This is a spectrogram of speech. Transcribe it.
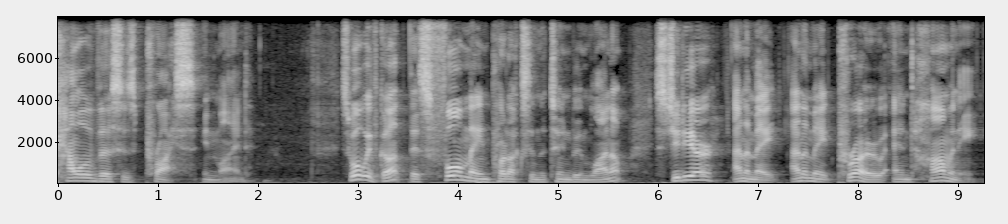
power versus price in mind. So what we've got, there's four main products in the Toon Boom lineup, Studio, Animate, Animate Pro, and Harmony.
